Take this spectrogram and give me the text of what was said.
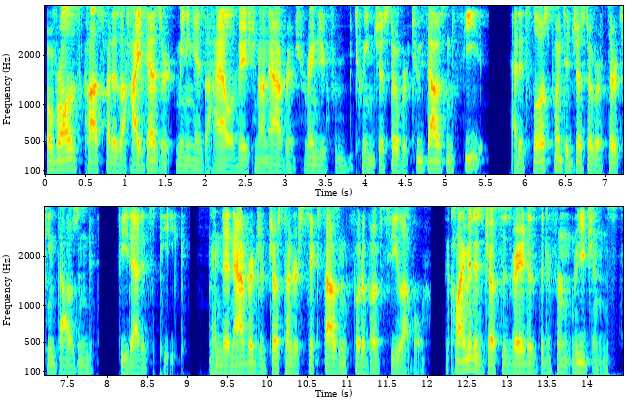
Overall, it is classified as a high desert, meaning it has a high elevation on average, ranging from between just over 2,000 feet at its lowest point to just over 13,000 feet at its peak, and an average of just under 6,000 foot above sea level. The climate is just as varied as the different regions.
